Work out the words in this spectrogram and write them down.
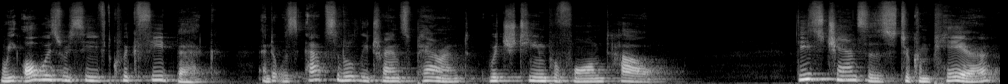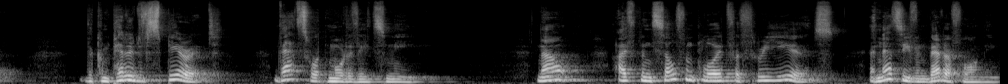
We always received quick feedback and it was absolutely transparent which team performed how. These chances to compare, the competitive spirit, that's what motivates me. Now, I've been self employed for three years, and that's even better for me.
